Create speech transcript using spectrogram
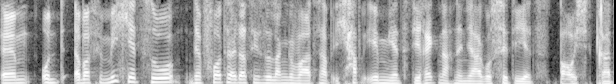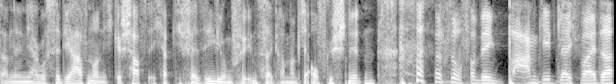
Ähm, und aber für mich jetzt so der Vorteil, dass ich so lange gewartet habe, ich habe eben jetzt direkt nach Ninjago City, jetzt baue ich gerade an Ninjago City Hafen noch nicht geschafft. Ich habe die Versiegelung für Instagram habe ich aufgeschnitten. so von wegen, bam, geht gleich weiter.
